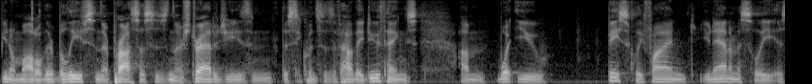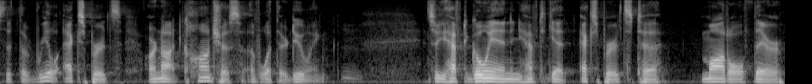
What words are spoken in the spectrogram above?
you know model their beliefs and their processes and their strategies and the sequences of how they do things um, what you basically find unanimously is that the real experts are not conscious of what they're doing. Mm. So you have to go in and you have to get experts to model their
